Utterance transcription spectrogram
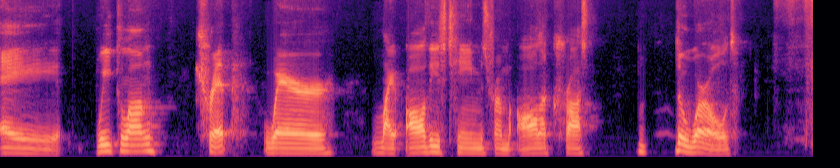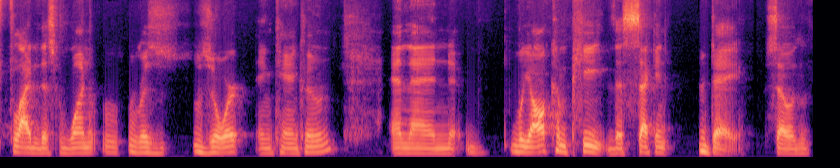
a week long trip where like all these teams from all across the world fly to this one res- resort in Cancun and then we all compete the second day so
